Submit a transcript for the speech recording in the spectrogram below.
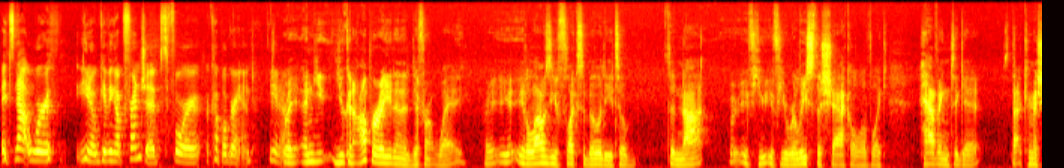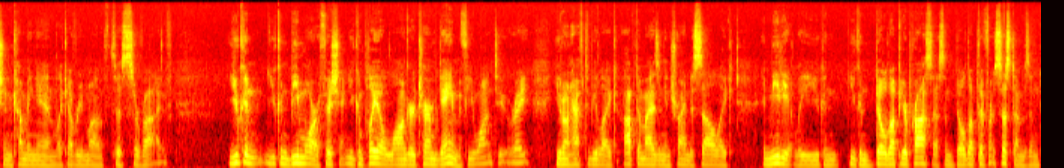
it's not worth you know giving up friendships for a couple grand you know? Right and you you can operate in a different way right? It, it allows you flexibility to to not if you if you release the shackle of like having to get that commission coming in like every month to survive. You can you can be more efficient. You can play a longer term game if you want to right? You don't have to be like optimizing and trying to sell like immediately. You can you can build up your process and build up different systems and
